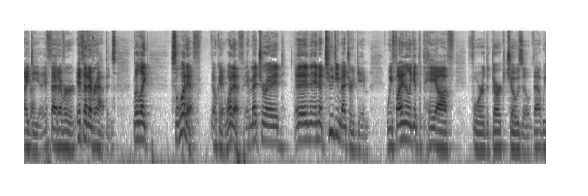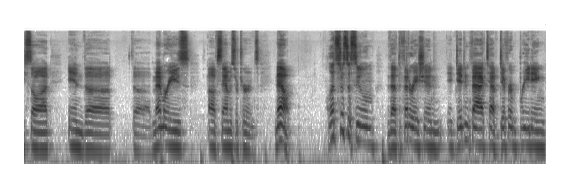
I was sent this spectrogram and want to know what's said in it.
idea, okay. if that ever if that ever happens. But like, so what if okay, what if in Metroid in, in a 2D Metroid game, we finally get the payoff for the Dark Chozo that we saw in the the memories of Samus Returns. Now, let's just assume that the Federation it did in fact have different breeding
